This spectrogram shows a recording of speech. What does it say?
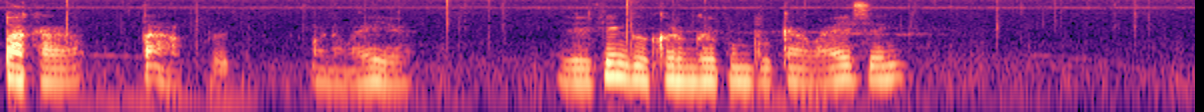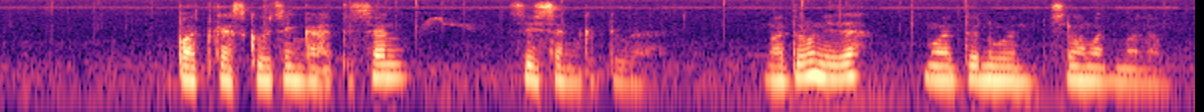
bakal tak upload. Ngono wae ya. Ya iki kurang pembuka wae sing podcast kucing kehabisan season kedua. Matur nuwun ya. Matur nuwun. Selamat malam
